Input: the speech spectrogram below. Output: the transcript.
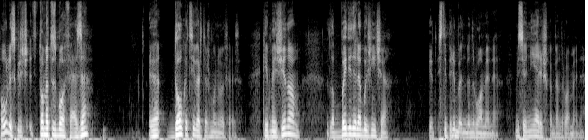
Paulius, tuo metu jis buvo Feze, daug atsivertė žmonių Feze. Kaip mes žinom, labai didelė bažnyčia stipri bendruomenė, misionieriška bendruomenė.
